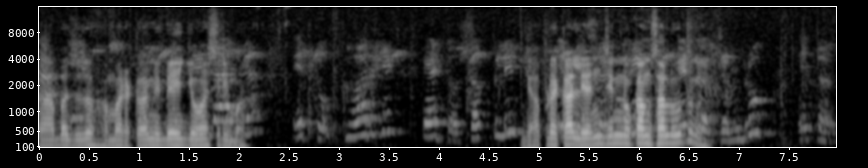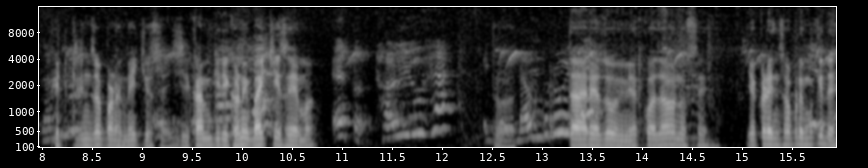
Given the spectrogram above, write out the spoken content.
આ બાજુ જો, અમારે ટોમી બેસી ગયો વાંસરીમાં તો તો આપણે કાલે એન્જિનનું કામ ચાલુ હતું ને. તો ફિટ કરીને જપાણે મેક્યું છે. જે કામગીરી ઘણી બાકી છે એમાં. તો અત્યારે તો તો જો મેકવા જવાનું છે. એકડીને સપડી મૂકી દે.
